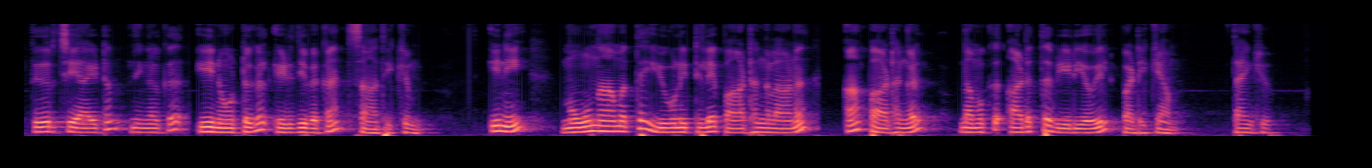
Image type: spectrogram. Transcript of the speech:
തീർച്ചയായിട്ടും നിങ്ങൾക്ക് ഈ നോട്ടുകൾ എഴുതി വെക്കാൻ സാധിക്കും. ഇനി മൂന്നാമത്തെ യൂണിറ്റിലെ പാഠങ്ങളാണ്. ആ പാഠങ്ങൾ നമുക്ക് അടുത്ത വീഡിയോയിൽ പഠിക്കാം. താങ്ക്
